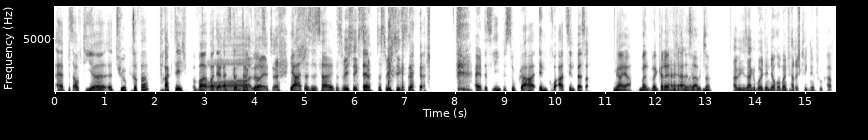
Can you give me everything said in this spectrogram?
äh, bis auf die äh, Türgriffe, fragte ich, war, oh, war der Rest oh, kontaktlos. Leute. Ja, das ist halt. Das Wichtigste, äh. das Wichtigste. also das lief es sogar in Kroatien besser. Naja, man, man kann halt ja, nicht alles haben, ne? Aber wie gesagt, wir wollten den ja auch irgendwann fertig kriegen, den Flughafen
